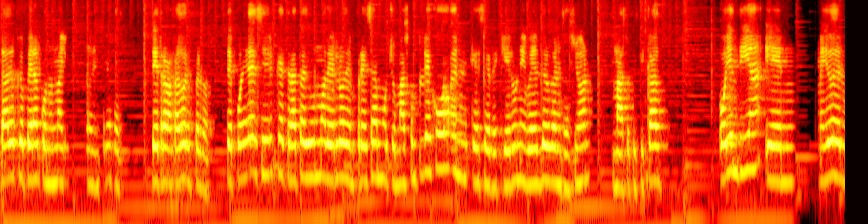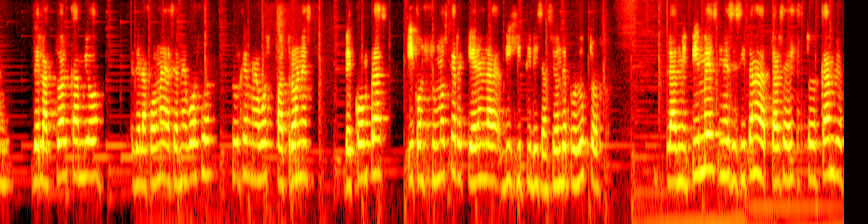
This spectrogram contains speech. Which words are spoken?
dado que operan con un mayor número de empresas, de trabajadores, perdón. Se puede decir que trata de un modelo de empresa mucho más complejo en el que se requiere un nivel de organización más sofisticado. Hoy en día, en medio del, del actual cambio de la forma de hacer negocios, surgen nuevos patrones de compras y consumos que requieren la digitalización de productos. Las MIPIMES necesitan adaptarse a estos cambios,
